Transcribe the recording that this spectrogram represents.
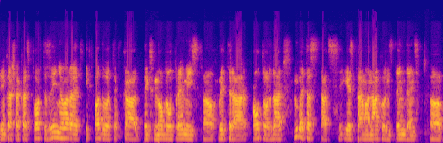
vienkāršākā sporta ziņa varētu tikt padota kā, teiksim, Nobela prēmijas uh, literāra autora darbs. Nu, bet tas tāds iespējamā nākotnes tendence. Uh,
